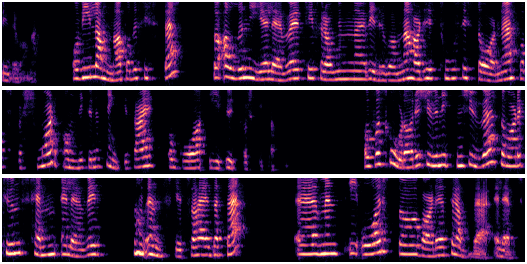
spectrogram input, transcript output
videregående? Og vi landa på det siste, så alle nye elever til Frogn videregående har de to siste årene fått spørsmål om de kunne tenke seg å gå i utforskerklassen. Og for skoleåret 2019-20 så var det kun fem elever som ønsket seg dette. Eh, mens i år så var det 30 elever.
